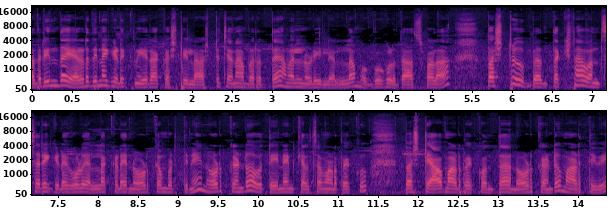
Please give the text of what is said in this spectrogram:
ಅದರಿಂದ ಎರಡು ದಿನ ಗಿಡಕ್ಕೆ ನೀರು ಹಾಕೋಷ್ಟಿಲ್ಲ, ಅಷ್ಟು ಚೆನ್ನಾಗಿ ಬರುತ್ತೆ. ಆಮೇಲೆ ನೋಡಿ ಇಲ್ಲೆಲ್ಲ ಮೊಗ್ಗುಗಳು, ದಾಸವಾಳ. ಫಸ್ಟು ಬಂದ ತಕ್ಷಣ ಒಂದು ಸರಿ ಗಿಡಗಳು ಎಲ್ಲ ಕಡೆ ನೋಡ್ಕೊಂಬಿಡ್ತೀನಿ. ನೋಡ್ಕೊಂಡು ಅವತ್ತು ಏನೇನು ಕೆಲಸ ಮಾಡಬೇಕು, ಫಸ್ಟ್ ಯಾವ ಮಾಡಬೇಕು ಅಂತ ನೋಡ್ಕೊಂಡು ಮಾಡ್ತೀವಿ.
